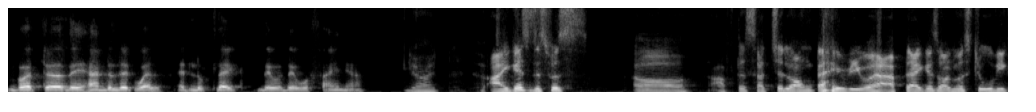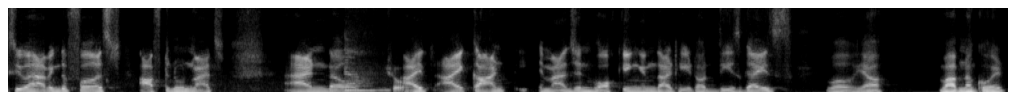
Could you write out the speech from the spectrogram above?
but uh, they handled it well. It looked like they were they were fine. Yeah. Yeah, I guess this was uh, after such a long time. We were after I guess almost two weeks. We were having the first afternoon match, and uh, Yeah. Sure. I I can't imagine walking in that heat. Or these guys were yeah. Bhavna, go ahead.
